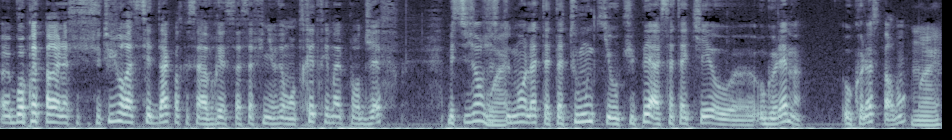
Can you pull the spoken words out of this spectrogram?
Euh, bon, après, pareil, là, c'est- c'est toujours assez dark parce que ça, a vrai, ça, ça finit vraiment très très mal pour Jeff. Mais c'est genre, Ouais. justement, là, t'as t'as tout le monde qui est occupé à s'attaquer au, euh, au golem, au colosse, pardon. Ouais.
